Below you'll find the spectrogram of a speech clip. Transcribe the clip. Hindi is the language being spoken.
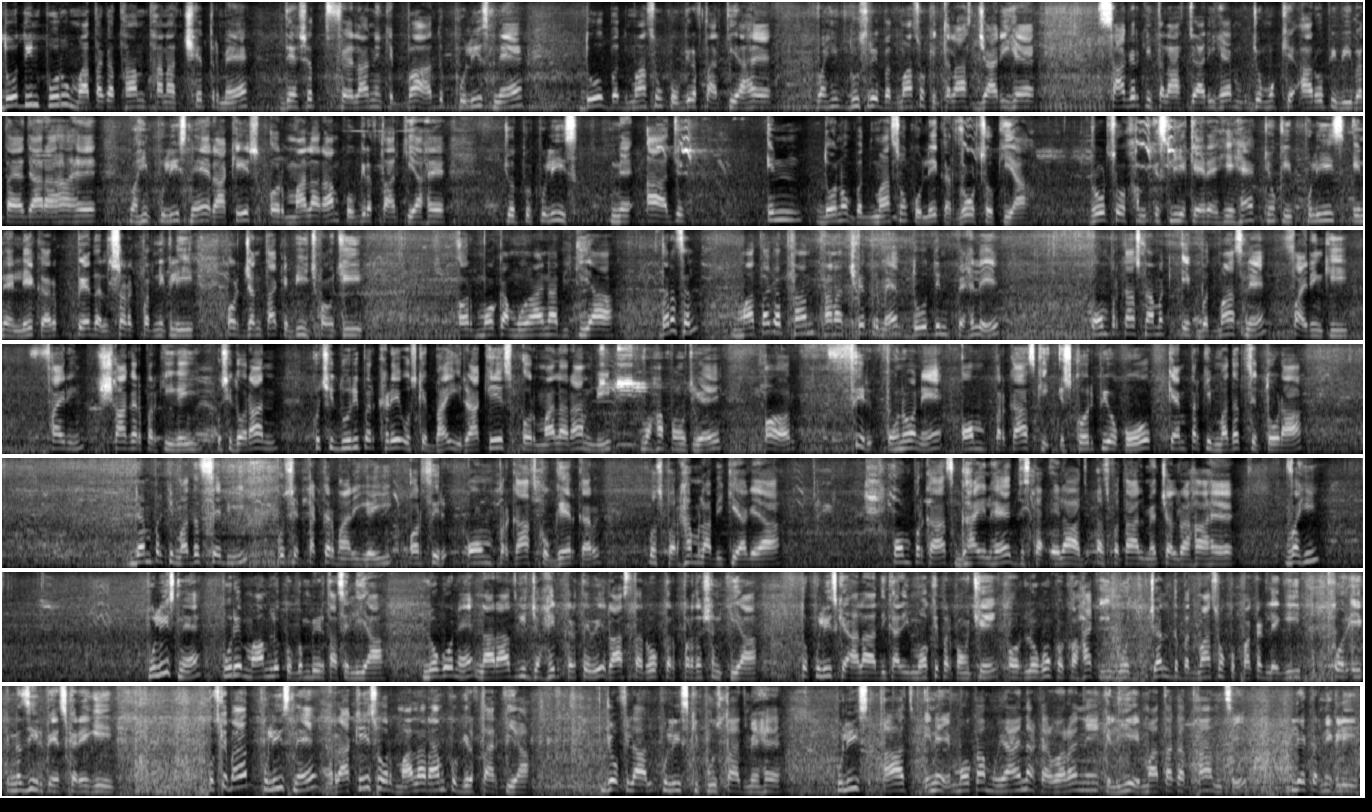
दो दिन पूर्व माता का थान थाना क्षेत्र में दहशत फैलाने के बाद पुलिस ने दो बदमाशों को गिरफ़्तार किया है। वहीं दूसरे बदमाशों की तलाश जारी है। सागर की तलाश जारी है, जो मुख्य आरोपी भी बताया जा रहा है। वहीं पुलिस ने राकेश और मालाराम को गिरफ़्तार किया है। जोधपुर पुलिस ने आज इन दोनों बदमाशों को लेकर रोड शो किया। रोड शो हम इसलिए कह रहे हैं क्योंकि पुलिस इन्हें लेकर पैदल सड़क पर निकली और जनता के बीच पहुँची और मौका मुआयना भी किया। दरअसल माता का थान थाना क्षेत्र में दो दिन पहले ओम प्रकाश नामक एक बदमाश ने फायरिंग की। फायरिंग सागर पर की गई। उसी दौरान कुछ ही दूरी पर खड़े उसके भाई राकेश और मालाराम भी वहाँ पहुँच गए और फिर उन्होंने ओम प्रकाश की स्कॉर्पियो को कैंपर की मदद से तोड़ा डंपर की मदद से भी उसे टक्कर मारी गई और फिर ओम प्रकाश को घेर कर उस पर हमला भी किया गया। ओम प्रकाश घायल है, जिसका इलाज अस्पताल में चल रहा है। वहीं पुलिस ने पूरे मामले को गंभीरता से लिया। लोगों ने नाराज़गी ज़ाहिर करते हुए रास्ता रोककर प्रदर्शन किया। तो पुलिस के आला अधिकारी मौके पर पहुँचे और लोगों को कहा कि वो जल्द बदमाशों को पकड़ लेगी और एक नज़ीर पेश करेगी। उसके बाद पुलिस ने राकेश और मालाराम को गिरफ़्तार किया, जो फ़िलहाल पुलिस की पूछताछ में है। पुलिस आज इन्हें मौका मुआयना करवाने के लिए माता का थान से लेकर निकली।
